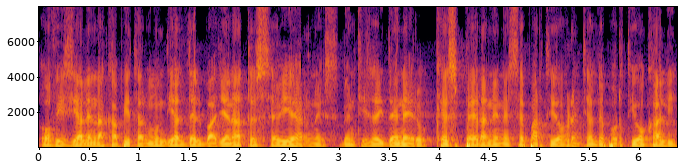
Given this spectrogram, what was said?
oficial en la capital mundial del Vallenato este viernes, 26 de enero. ¿Qué esperan en este partido frente al Deportivo Cali?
